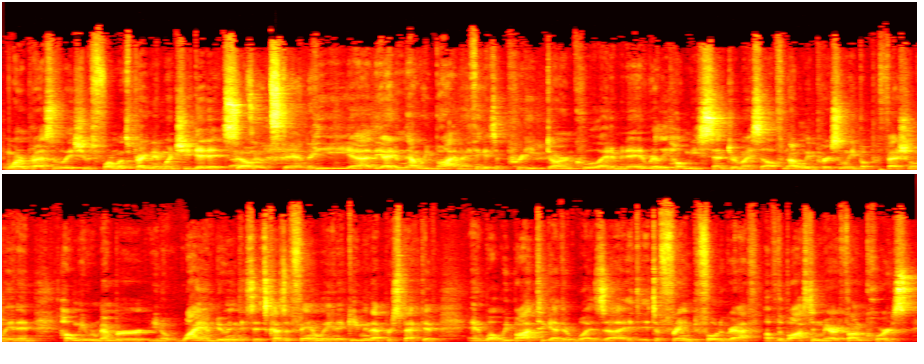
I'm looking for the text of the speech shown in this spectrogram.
More impressively, she was four months pregnant when she did it. That's so outstanding. The uh, the item that we bought, and I think it's a pretty darn cool item, and it really helped me center myself, not only personally but professionally, and, and helped me remember, you know, why I'm doing this. It's because of family, and it gave me that perspective. And what we bought together was uh, it, it's a framed photograph of the Boston Marathon course.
